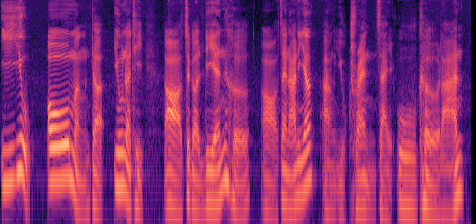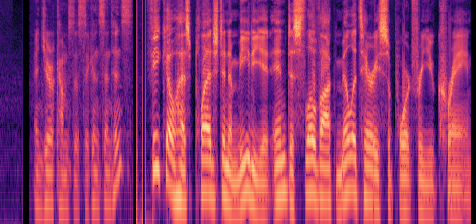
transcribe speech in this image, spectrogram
EU 欧盟的 unity 啊，这个联合啊，在哪里呢？On Ukraine，在乌克兰。And here comes the second sentence. Fico has pledged an immediate end to Slovak military support for Ukraine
